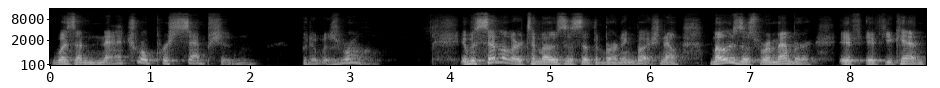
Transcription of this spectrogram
was a natural perception, but it was wrong. It was similar to Moses at the burning bush. Now, Moses, remember, if, if you can,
